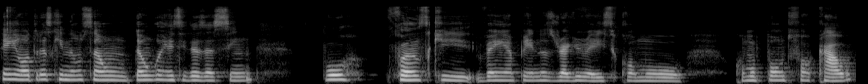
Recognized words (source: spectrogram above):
tem outras que não são tão conhecidas assim por fãs que veem apenas Drag Race como, como ponto focal.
